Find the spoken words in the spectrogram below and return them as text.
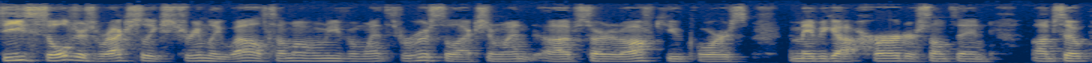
these soldiers were actually extremely well. Some of them even went through selection, went uh, started off Q course, and maybe got hurt or something. Um, so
